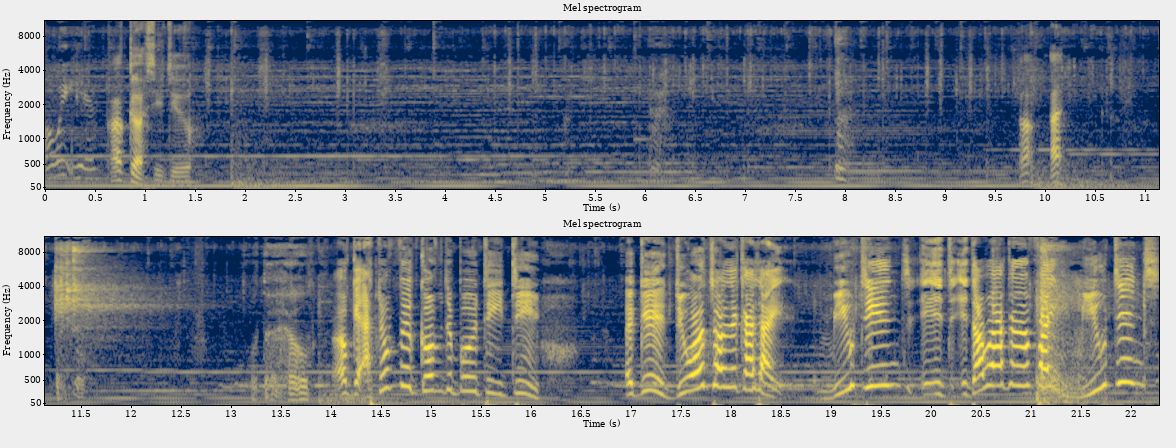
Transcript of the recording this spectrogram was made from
I'll wait here. Of course you do. Oh, I, What the hell? okay, I don't feel comfortable team. Again, do I tell the guys like mutants? Is, is that why I'm gonna fight mutants?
